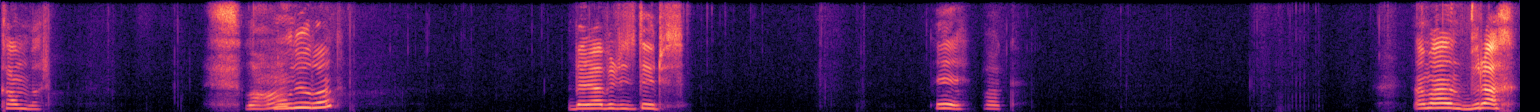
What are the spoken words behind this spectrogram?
kan var. Ne Lan. oluyor lan? Beraber izleriz. He. Bak. Aman bırak.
